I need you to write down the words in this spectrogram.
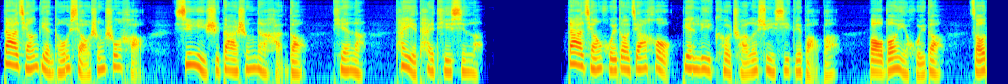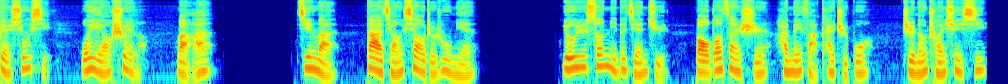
大强点头，小声说好，心里是大声呐喊道：“天啊，他也太贴心了！”大强回到家后，便立刻传了讯息给宝宝，宝宝也回道：“早点休息。”我也要睡了，晚安。今晚大强笑着入眠。由于酸民的检举，宝宝暂时还没法开直播，只能传讯息。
